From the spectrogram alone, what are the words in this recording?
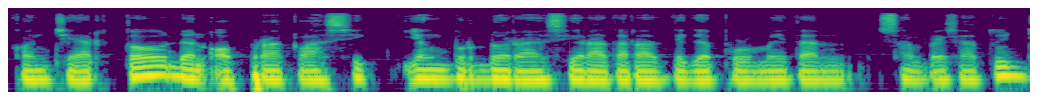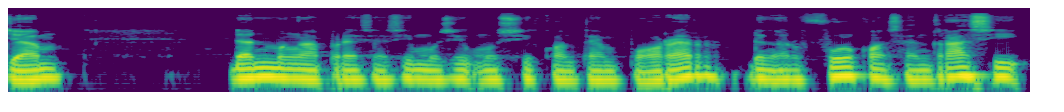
koncerto, dan opera klasik yang berdurasi rata-rata 30 menitan sampai 1 jam dan mengapresiasi musik-musik kontemporer dengan full konsentrasi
